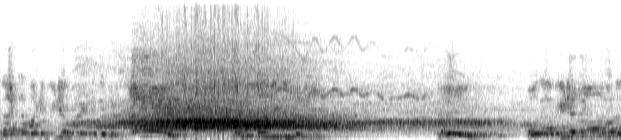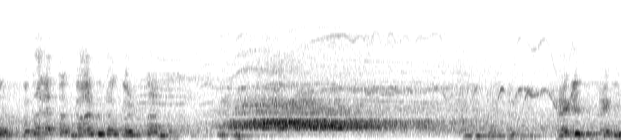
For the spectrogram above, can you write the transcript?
ಮ್ಯಾಟರ್ ಮಾಡಿ ವಿಡಿಯೋ ಮಾಡಿ ಹೋಗ ವಿಡಿಯೋ ನೋಡು. ಗೊತ್ತಾಗತ್ತ? ಕಾಂಡು ನಾವು ಗಂಡಸ ಅಂತ. ಥ್ಯಾಂಕ್ ಯು ಥ್ಯಾಂಕ್ ಯು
